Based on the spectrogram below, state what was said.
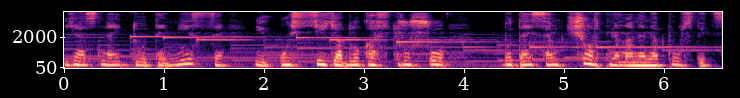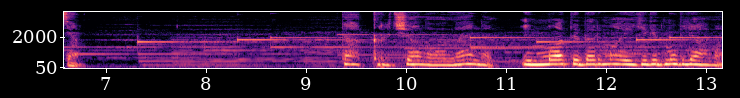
Я знайду те місце і усі яблука струшу, бодай сам чорт на мене напуститься. Так кричала Олена, і мати дарма її відмовляла.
